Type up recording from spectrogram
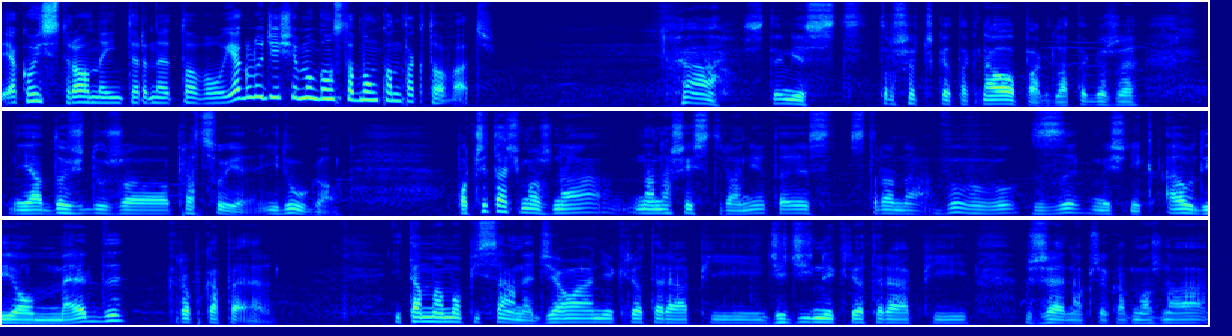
jakąś stronę internetową? Jak ludzie się mogą z tobą kontaktować? Ha, z tym jest troszeczkę tak na opak, dlatego że ja dość dużo pracuję i długo. Poczytać można na naszej stronie, to jest strona www.z-audiomed.pl i tam mam opisane działanie krioterapii, dziedziny krioterapii, że na przykład można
